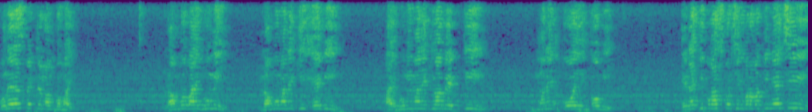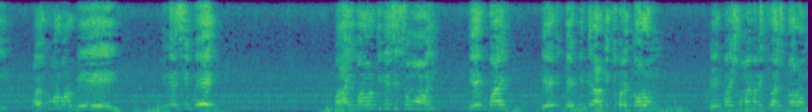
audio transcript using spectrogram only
কোণের রেসপেক্টে লম্ব হয়। লম্ব বাই ভূমি। লম্ব মানে কি? এবি বাই ভূমি মানে কি হবে? টি মানে ওই ওবি এটা কি প্রকাশ করছে? এই বরাবর কি নিয়েছি? অক্ষ বরাবর বেগ। কি নিয়েছি? বেগ। বাই বরাবর কি নিয়েছি? সময়। বেগ বাই বেগ বেগ বিদ্যের আর কি বলে? ত্বরণ। বেগ বাই সময় মানে কি হয়? ত্বরণ।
